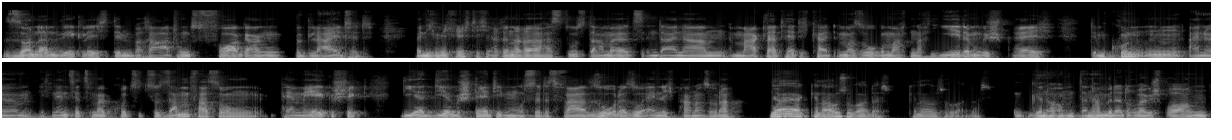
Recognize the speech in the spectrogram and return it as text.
sondern wirklich den Beratungsvorgang begleitet. Wenn ich mich richtig erinnere, hast du es damals in deiner Maklertätigkeit immer so gemacht, nach jedem Gespräch dem Kunden eine, ich nenne es jetzt mal kurze Zusammenfassung per Mail geschickt, die er dir bestätigen musste. Das war so oder so ähnlich, Panos, oder? Ja, ja, genau so war das. Genau so war das. Genau, dann haben wir darüber gesprochen,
